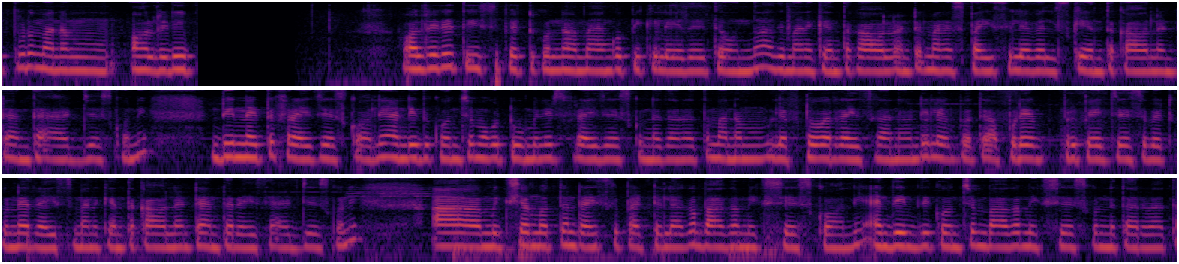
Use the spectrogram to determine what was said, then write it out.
ఇప్పుడు మనం ఆల్రెడీ ఆల్రెడీ తీసి పెట్టుకున్న మ్యాంగో పికిల్ ఏదైతే ఉందో అది మనకి ఎంత కావాలంటే మన స్పైసీ లెవెల్స్కి ఎంత కావాలంటే అంత యాడ్ చేసుకొని దీన్ని అయితే ఫ్రై చేసుకోవాలి. అండ్ ఇది కొంచెం ఒక టూ మినిట్స్ ఫ్రై చేసుకున్న తర్వాత మనం లెఫ్ట్ ఓవర్ రైస్ కానివ్వండి లేకపోతే అప్పుడే ప్రిపేర్ చేసి పెట్టుకున్న రైస్ మనకి ఎంత కావాలంటే అంత రైస్ యాడ్ చేసుకొని ఆ మిక్చర్ మొత్తం రైస్కి పట్టేలాగా బాగా మిక్స్ చేసుకోవాలి. అండ్ దీనికి కొంచెం బాగా మిక్స్ చేసుకున్న తర్వాత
